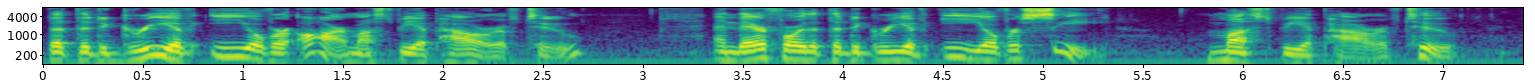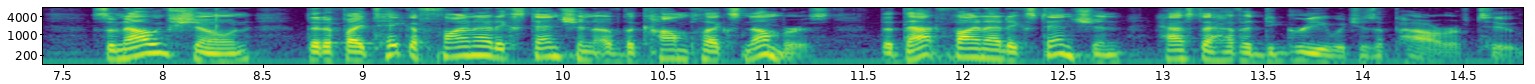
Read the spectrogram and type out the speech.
that the degree of E over R must be a power of 2, and therefore that the degree of E over C must be a power of 2. So now we've shown that if I take a finite extension of the complex numbers, that that finite extension has to have a degree which is a power of 2.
